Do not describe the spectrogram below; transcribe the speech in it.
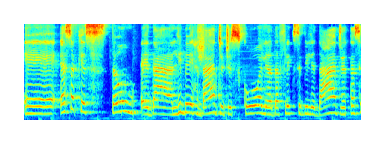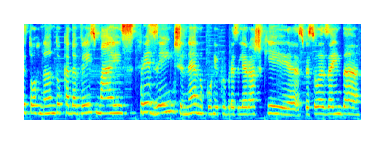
É, essa questão é, da liberdade de escolha, da flexibilidade, está se tornando cada vez mais presente né, no currículo brasileiro. Acho que as pessoas ainda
